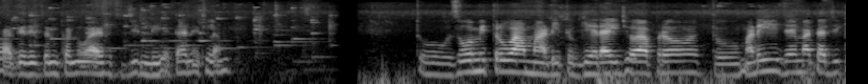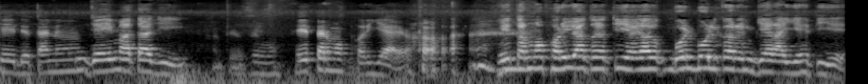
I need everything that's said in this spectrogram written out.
વાગે દીધો ને કનું આવ્યું જીલ્લી હતા ને એટલા તો જો મિત્રો આ માડી તો ઘેર આવી જો આપણે તો માડી જય માતાજી કહી દેતા ને. જય માતાજી. હેતરમાં ફરી આવ્યો ખેતરમાં ફરિયાદ હતી એ બોલ બોલ કરીને ઘેર આવી હતી એ.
